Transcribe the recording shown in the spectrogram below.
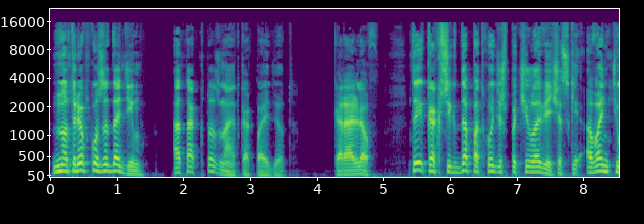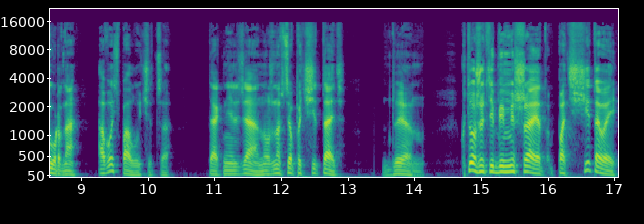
Но трепку зададим. А так кто знает, как пойдет. Королев. Ты, как всегда, подходишь по-человечески, авантюрно. А вось получится. Так нельзя, нужно все подсчитать. Дэн, кто же тебе мешает? Подсчитывай.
